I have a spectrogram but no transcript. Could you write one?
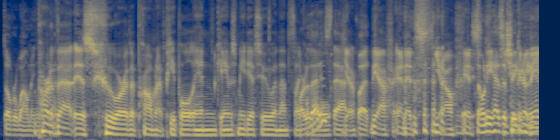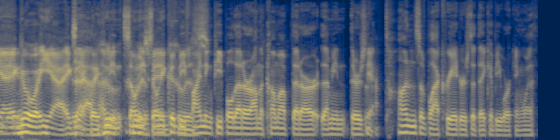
It's overwhelmingly part of that is who are the prominent people in games media too, and that's like Part of that whole- is that, yeah, but- yeah, and it's you know it's Sony has a big chicken or the egg. or- yeah, exactly. Yeah, I mean, Sony Sony big, could be is- finding people that are on the come up that are. I mean, there's Yeah. tons of black creators that they could be working with.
